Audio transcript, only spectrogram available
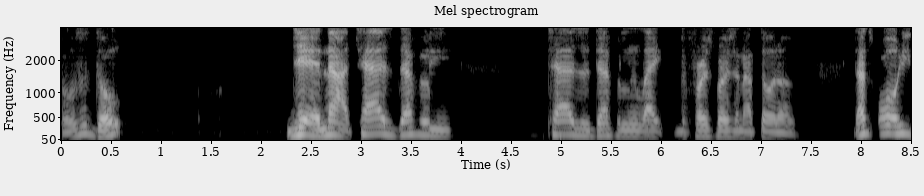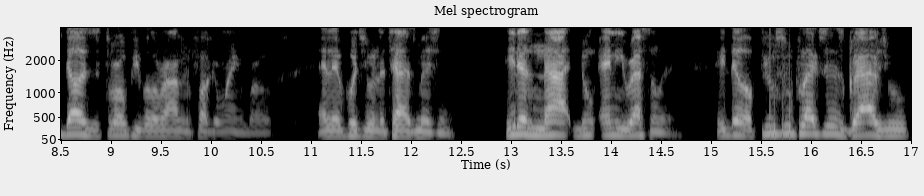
Those are dope. Yeah, nah. Taz definitely. Taz is definitely like the first person I thought of. That's all he does is throw people around in the fucking ring, bro, and then put you in the Tazmission. He does not do any wrestling. He did a few suplexes, grabs you,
